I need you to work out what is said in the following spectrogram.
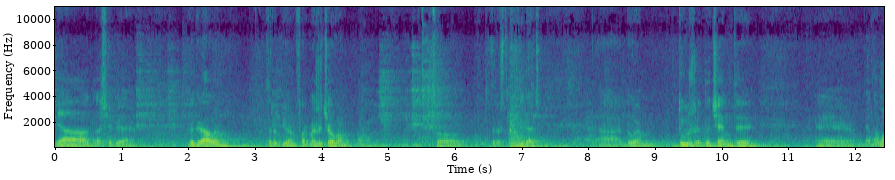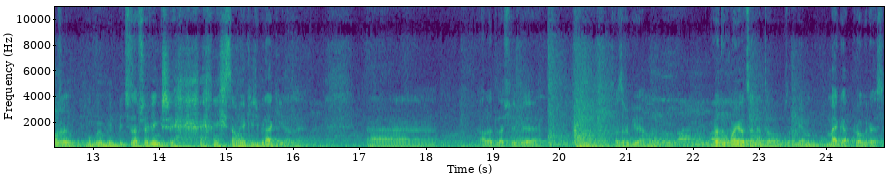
Ja dla siebie wygrałem, zrobiłem formę życiową, co zresztą widać. Byłem duży, docięty. E, wiadomo, że mógłbym być zawsze większy i są jakieś braki, ale, ale dla siebie to zrobiłem, według mojej oceny to zrobiłem mega progres.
